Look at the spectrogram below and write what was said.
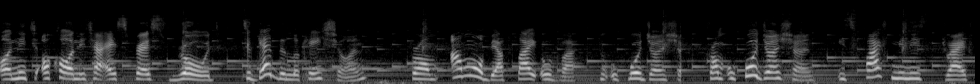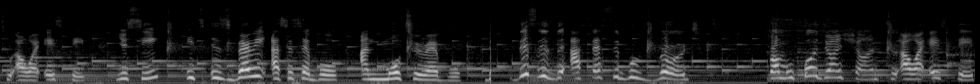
Onich Oko Onitsha Express Road. To get the location, from Amawbia flyover to Ukpo Junction. From Ukpo Junction is 5 minutes drive to our estate. You see, it is very accessible and motorable. This is the accessible road from Ukpo Junction to our estate.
